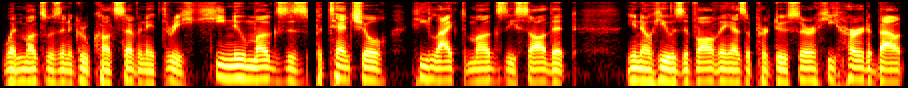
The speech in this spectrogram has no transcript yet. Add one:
when Muggs was in a group called 7A3. He knew Muggs's potential. He liked Muggs. He saw that you know he was evolving as a producer. He heard about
